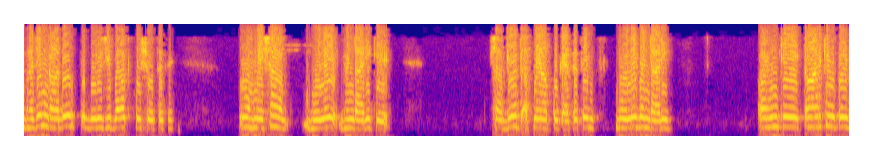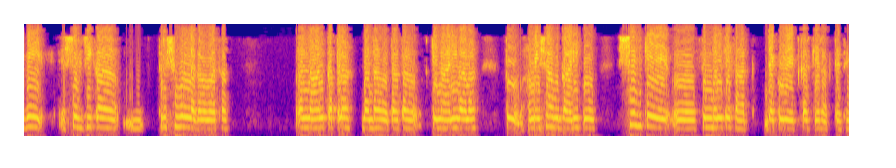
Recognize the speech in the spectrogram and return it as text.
भजन गा दो तो गुरु जी बहुत खुश होते थे। वो हमेशा भोले भंडारी के शागिर्द अपने आप को कहते थे, भोले भंडारी। और उनके कार के ऊपर भी शिव जी का त्रिशूल लगा हुआ था। और लाल कपड़ा बंधा होता था, किनारी वाला तो हमेशा वो गाड़ी को शिव के सिंबल के साथ डेकोरेट करके रखते थे।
